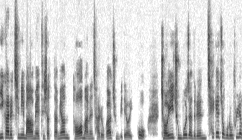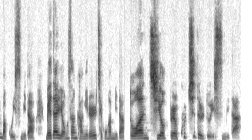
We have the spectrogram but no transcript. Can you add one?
이 가르침이 마음에 드셨다면 더 많은 자료가 준비되어 있고 저희 중보자들은 체계적으로 훈련받고 있습니다. 매달 영상 강의를 제공합니다. 또한 지역별 코치들도 있습니다.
